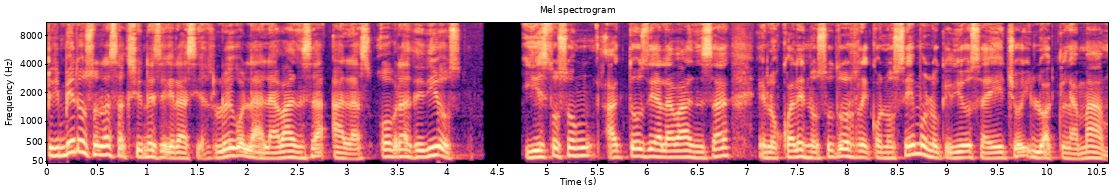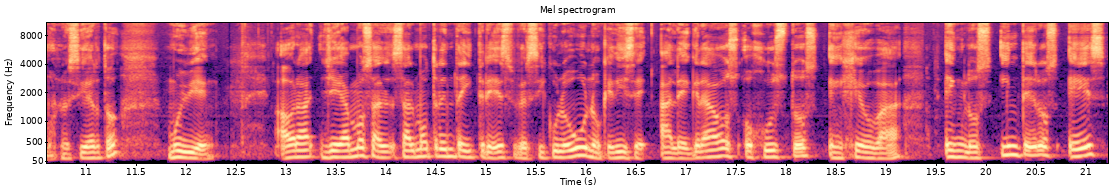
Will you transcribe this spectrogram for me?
Primero son las acciones de gracias, luego la alabanza a las obras de Dios. Y estos son actos de alabanza en los cuales nosotros reconocemos lo que Dios ha hecho y lo aclamamos, ¿no es cierto? Muy bien. Ahora llegamos al Salmo 33, versículo 1, que dice, Alegraos, oh justos, en Jehová, en los íntegros es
